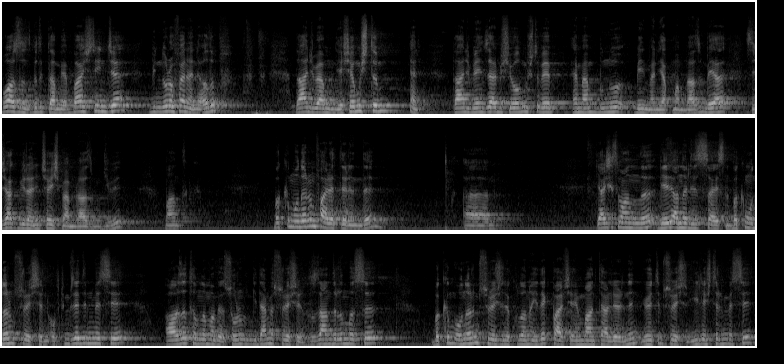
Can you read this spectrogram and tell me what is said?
boğazınız gıdıklanmaya başlayınca bir nurofen hani alıp daha önce ben bunu yaşamıştım. Yani daha önce benzer bir şey olmuştu ve hemen bunu benim hani yapmam lazım veya sıcak bir hani çay içmem lazım gibi mantık. Bakım onarım faaliyetlerinde e, gerçek zamanlı veri analizi sayesinde bakım onarım süreçlerinin optimize edilmesi, arıza tanımlama ve sorun giderme süreçlerinin hızlandırılması, bakım onarım sürecinde kullanılan yedek parça envanterlerinin yönetim süreçlerinin iyileştirilmesi,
